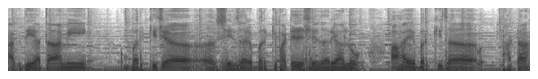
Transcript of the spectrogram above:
अगदी आता आम्ही बरकीच्या अ, शेजारी बरकी फाट्याच्या शेजारी आलो. हा आहे बरकीचा फाटा.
